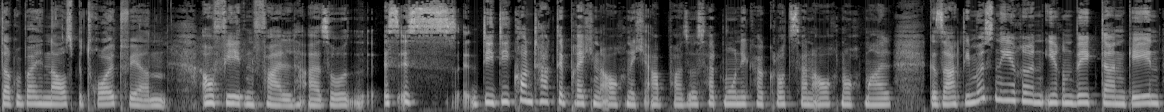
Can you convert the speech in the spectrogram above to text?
darüber hinaus betreut werden. Auf jeden Fall. Also es ist die die Kontakte brechen auch nicht ab. Also es hat Monika Klotz dann auch noch mal gesagt, die müssen ihren ihren Weg dann gehen,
